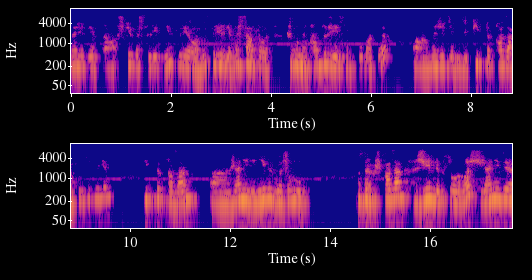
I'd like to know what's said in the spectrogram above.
мына жерде үште бір суретінен көре аламыз. Бұл жерде бір салтылы жылумен қамту жүйесінің сұлбасы мына жерде бізде пиктік қазан көрсетілген. Пиктік қазан және де негізгі жылу қыздырғыш қазан желілік сорғыш және де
